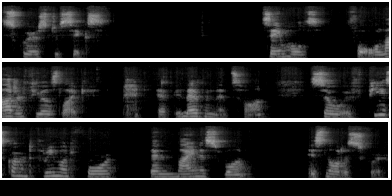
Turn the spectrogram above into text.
squares to 6. Same holds for all larger fields like F11 and so on. So if p is congruent to 3 mod 4, then minus 1 is not a square.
